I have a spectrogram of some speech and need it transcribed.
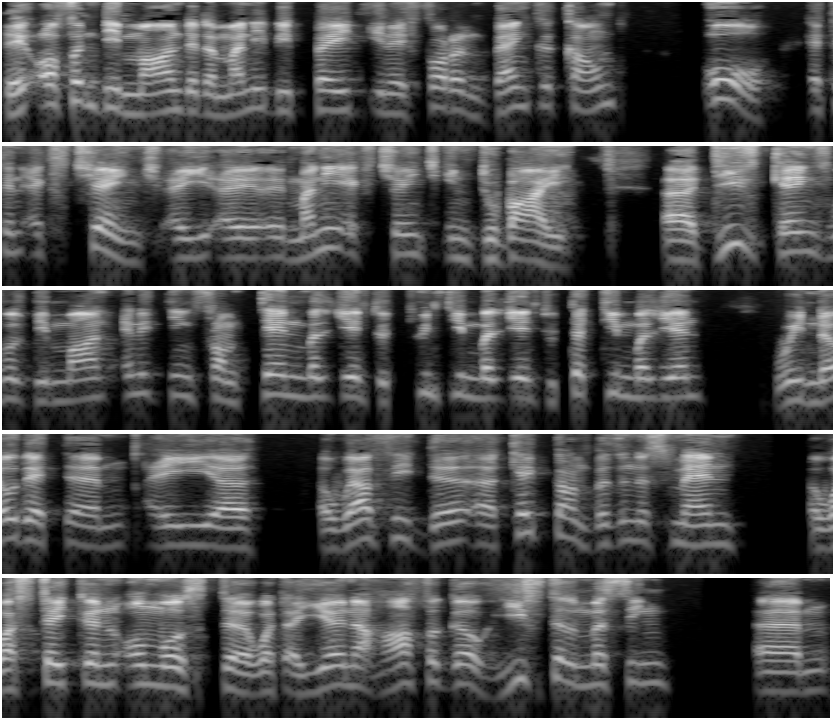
they often demand that the money be paid in a foreign bank account or at an exchange, a, a money exchange in Dubai. Uh, these gangs will demand anything from 10 million to 20 million to 30 million. We know that um, a, uh, a, wealthy uh, Cape Town businessman was taken almost, uh, what, a year and a half ago. He's still missing. Um,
